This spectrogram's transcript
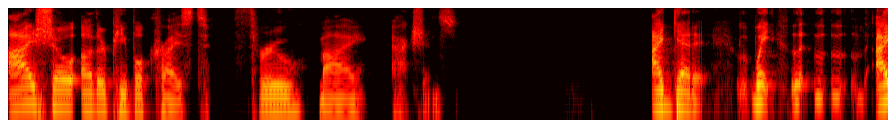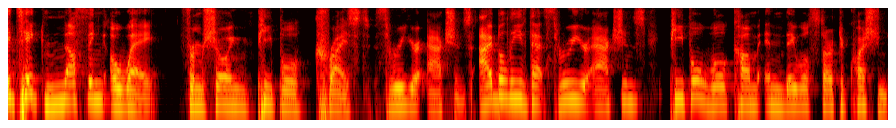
I show other people Christ through my actions. I get it. Wait, I take nothing away from showing people Christ through your actions. I believe that through your actions, people will come and they will start to question,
